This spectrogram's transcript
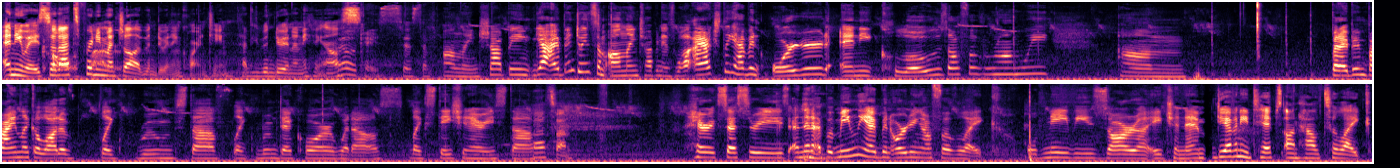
Anyway, so that's pretty much all I've been doing in quarantine. Have you been doing anything else? Okay, so some online shopping. Yeah, I've been doing some online shopping as well. I actually haven't ordered any clothes off of Romwe. Um but I've been buying like a lot of like room stuff, like room decor, what else? Like stationery stuff, That's fun. hair accessories, and then but mainly I've been ordering off of like Old Navy, Zara, H&M. Do you have any tips on how to like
